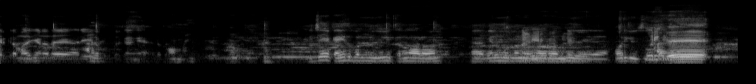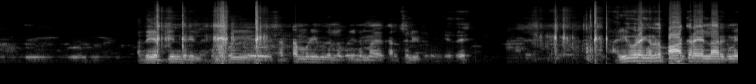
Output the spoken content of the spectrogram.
இருக்கிற மாதிரியான கொடுத்திருக்காங்க. விஜயை கைது பண்ணணும்னு சொல்லி திருமாவளவன் வேல்முருகன் உள்ளவர் வந்து கோரிக்கை அது அது எப்படின்னு தெரியல. நம்ம போய் சட்ட முடிவுகள்ல போய் நம்ம கருத்து சொல்லிட்டு இருக்க முடியாது அறிவுரைங்கிறது பார்க்குற எல்லாருக்குமே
